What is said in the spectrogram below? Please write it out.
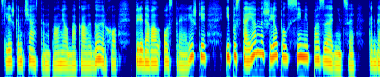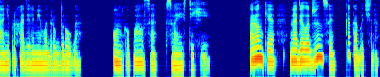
слишком часто наполнял бокалы доверху, передавал острые орешки и постоянно шлепал Сими по заднице, когда они проходили мимо друг друга. Он купался в своей стихии. Ронке надела джинсы, как обычно.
